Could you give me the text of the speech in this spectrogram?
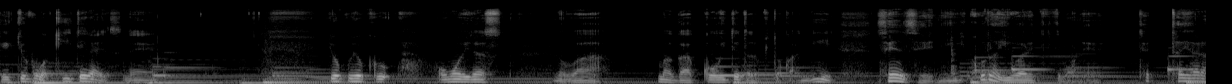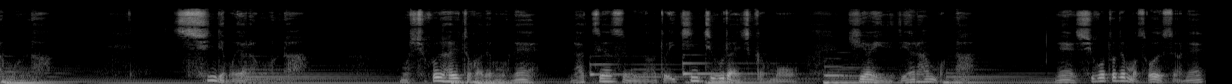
結局は聞いてないですね。よくよく思い出すのは、まあ、学校行ってた時とかに先生にいくら言われててもね絶対やらんもんな。死んでもやらんもんな。もう宿題とかでもね夏休みのあと1日ぐらいしかもう気合入れてやらんもんな、ね、仕事でもそうですよね、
